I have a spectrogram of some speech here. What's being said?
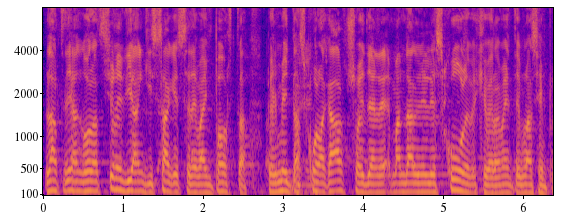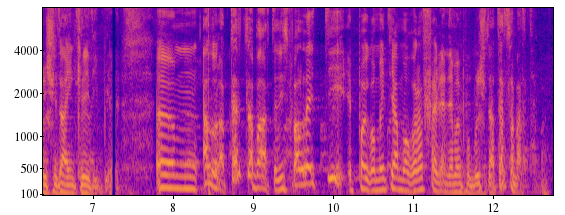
la triangolazione di Anghissà che se ne va in porta per me da scuola calcio e da mandare nelle scuole perché veramente è una semplicità incredibile. Um, allora, terza parte di Spalletti e poi commentiamo con Raffaele e andiamo in pubblicità. Terza parte.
